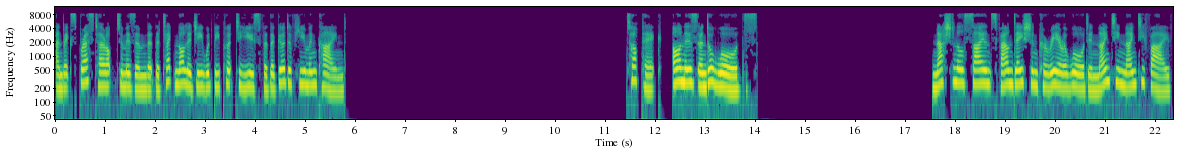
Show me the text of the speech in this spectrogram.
and expressed her optimism that the technology would be put to use for the good of humankind. Honours and awards National Science Foundation Career Award in 1995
